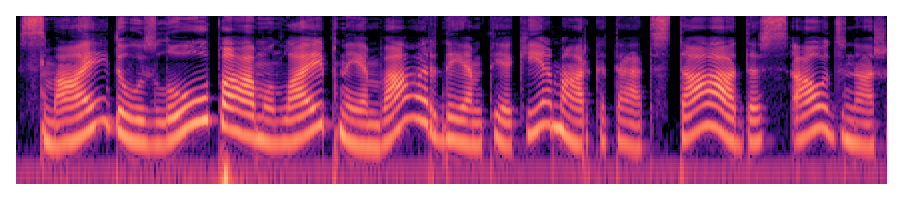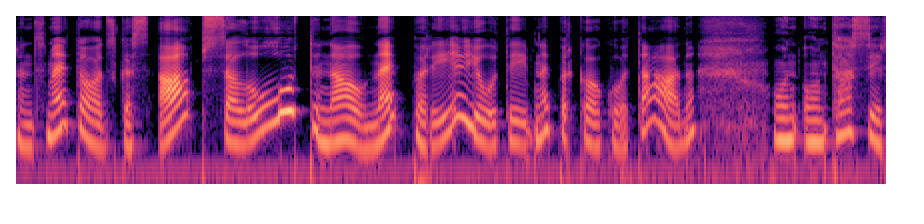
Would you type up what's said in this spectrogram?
smaidu uz lūpām un laipniem vārdiem tiek iemārketētas tādas audzināšanas metodas, kas absolūti nav ne par iejūtību, ne par kaut ko tādu. Un, un tas ir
